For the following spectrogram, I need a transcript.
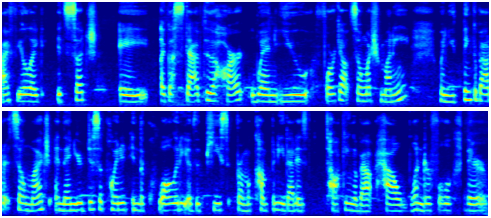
I feel like it's such a like a stab to the heart when you fork out so much money, when you think about it so much and then you're disappointed in the quality of the piece from a company that is talking about how wonderful their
